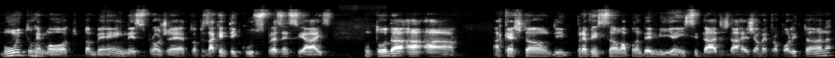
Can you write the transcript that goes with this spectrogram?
muito remoto também nesse projeto, apesar que a gente tem cursos presenciais com toda a, a, a questão de prevenção à pandemia em cidades da região metropolitana,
